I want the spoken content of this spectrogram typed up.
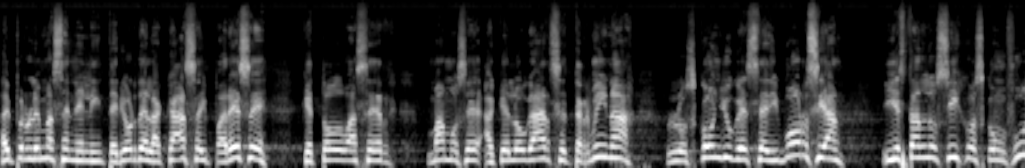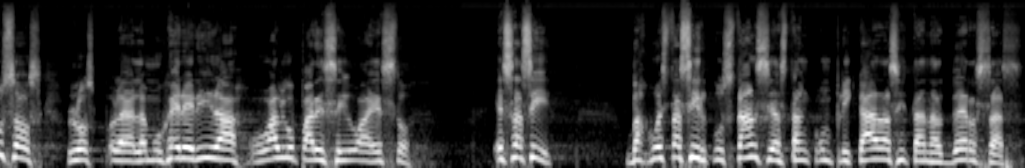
Hay problemas en el interior de la casa y parece que todo va a ser, vamos, eh, aquel hogar se termina, los cónyuges se divorcian y están los hijos confusos, la mujer herida o algo parecido a esto. Es así, bajo estas circunstancias tan complicadas y tan adversas,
